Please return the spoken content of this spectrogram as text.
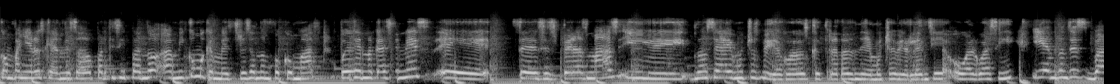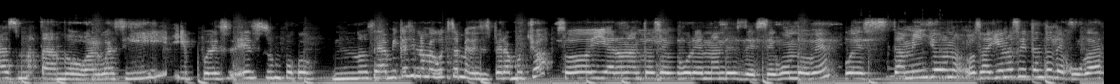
compañeros que han estado participando. A mí como que me estresan un poco más, pues en ocasiones eh, te desesperas más y no sé, hay muchos videojuegos que tratan de mucha violencia o algo así y entonces vas matando o algo así y pues es un poco no sé, a mí casi no me gusta, me desespera mucho. Soy Aronanto Seguro Hernández de segundo B. Pues también yo, no, o sea, yo no soy tanto de jugar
